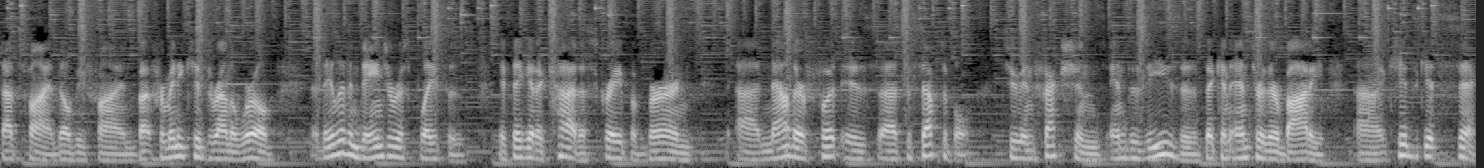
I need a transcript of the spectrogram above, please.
that's fine. They'll be fine. But for many kids around the world, they live in dangerous places. If they get a cut, a scrape, a burn, uh, now their foot is uh, susceptible to infections and diseases that can enter their body. Uh, kids get sick.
